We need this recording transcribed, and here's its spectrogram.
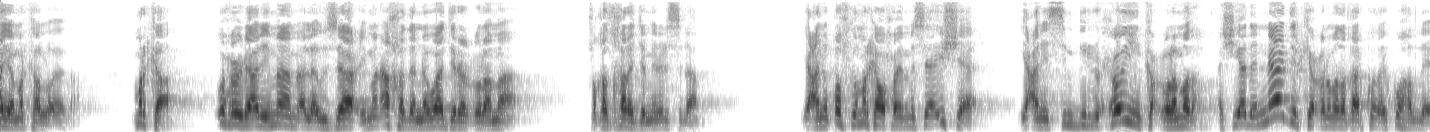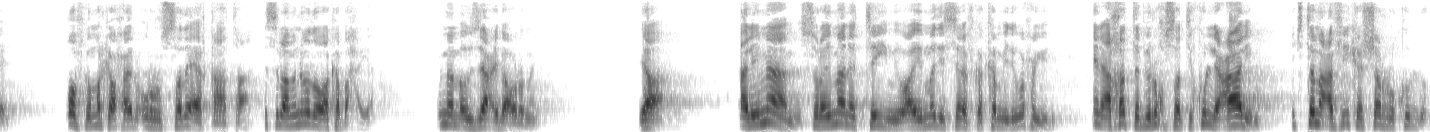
ayaa markaa loo eegaa. Marka wuxuu yidhi alimaam alawsaaci man akhada nawaadir alculamaa faqad kharaja min alislaam. Yacni qofka marka waxaway masaa'isha yacni simbirixooyinka culammada ashyaada naadirkae culamada qaarkood ay ku hadleen qofka marka waxawa urursada ee qaataa islaamnimada waa ka baxaya imaam awsaaci baa odhanaya ya alimaam sulaymaan ataymi oo a'immadii salafka ka midii wuxuu yidhi in akhadta birukhsati kulli caalim ijtamaca fiika sharu kulluh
